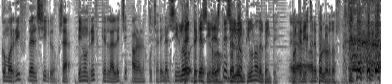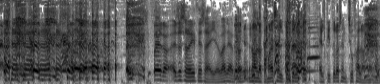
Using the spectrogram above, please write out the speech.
como riff del siglo. O sea, tiene un riff que es la leche, ahora lo escucharéis. Del siglo. ¿De, de qué siglo? este ¿Del siglo? 21 o del 20? Porque Eh, discrepo en los dos. Bueno, eso se lo dices a ellos, ¿vale? A mí- no, lo que mola es el título. que- el título se enchufa a lo neno.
